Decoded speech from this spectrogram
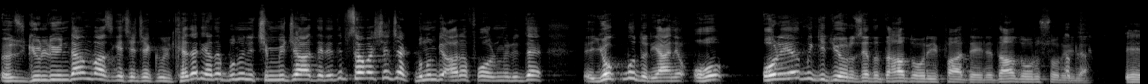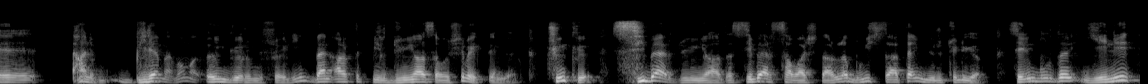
özgürlüğünden vazgeçecek ülkeler ya da bunun için mücadele edip savaşacak. Bunun bir ara formülü de e, yok mudur? Yani o oraya mı gidiyoruz ya da daha doğru ifadeyle, daha doğru soruyla? e, hani bilemem ama öngörümü söyleyeyim. Ben artık bir dünya savaşı beklemiyorum. Çünkü siber dünyada, siber savaşlarla bu iş zaten yürütülüyor. Senin burada yeni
